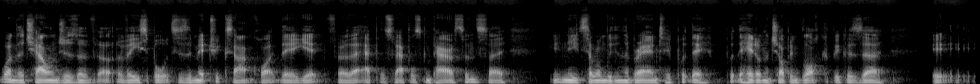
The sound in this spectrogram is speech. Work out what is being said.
one of the challenges of, of esports is the metrics aren't quite there yet for the apples to apples comparison. So you need someone within the brand to put their put their head on the chopping block because uh, it, it's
